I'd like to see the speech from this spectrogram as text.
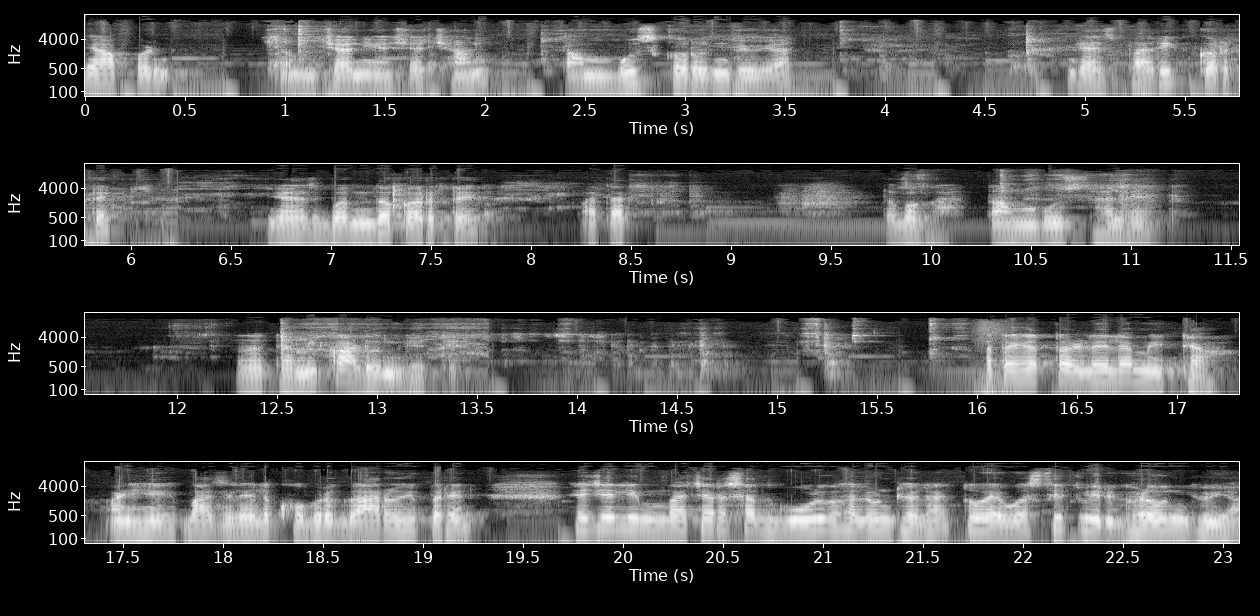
या आपण चमच्याने अशा छान तांबूस करून घेऊयात. गॅस बारीक करते. गॅस बंद करते. आता तर बघा तांबूस झाले. आता त्या मी काढून घेते. आता ह्या तळलेल्या मेथ्या आणि हे भाजलेलं खोबरं गार होईपर्यंत हे जे लिंबाच्या रसात गूळ घालून ठेवला आहे तो व्यवस्थित विरघळून घेऊया.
